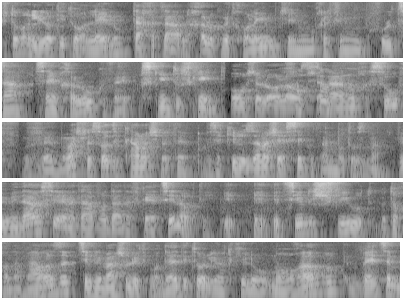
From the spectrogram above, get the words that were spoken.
פשוט אומר להיות איתו עלינו, תחת לחלוק בית חולים, כשהיינו מחליפים חולצה, שמים חלוק ו skin to skin. עור שלו על העור שלנו, חשוף, וממש לעשות את זה כמה שיותר. וזה כאילו, זה מה שהעסיק אותנו באותו זמן. במידה מסוימת העבודה דווקא הצילה אותי. הציב לי שפיות בתוך הדבר הזה, הציב לי משהו להתמודד איתו, להיות כאילו מעורב בו. בעצם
